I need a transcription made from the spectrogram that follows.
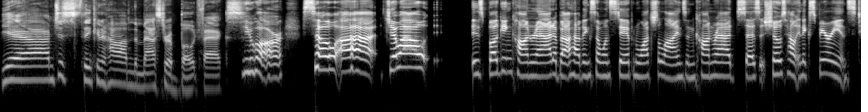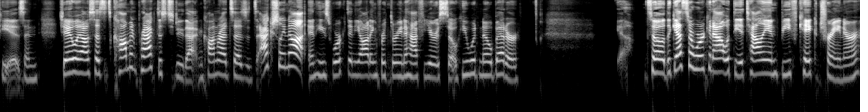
Yeah, I'm just thinking how I'm the master of boat facts. You are. So, uh, Joao is bugging Conrad about having someone stay up and watch the lines, and Conrad says it shows how inexperienced he is. And Joao says it's common practice to do that, and Conrad says it's actually not, and he's worked in yachting for three and a half years, so he would know better. Yeah. So the guests are working out with the Italian beefcake trainer.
